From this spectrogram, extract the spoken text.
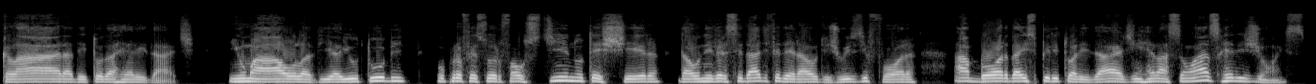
clara de toda a realidade. Em uma aula via YouTube, o professor Faustino Teixeira, da Universidade Federal de Juiz de Fora, aborda a espiritualidade em relação às religiões.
